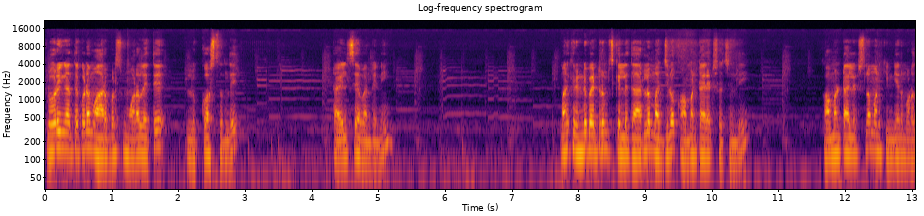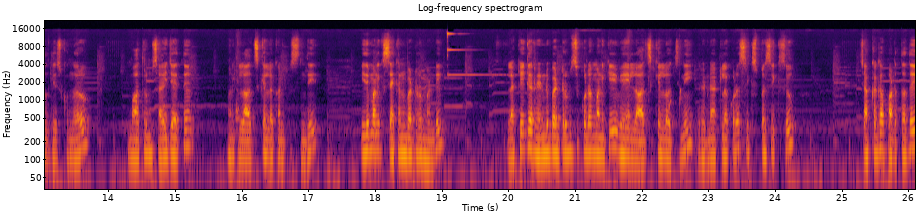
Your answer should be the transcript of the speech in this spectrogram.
ఫ్లోరింగ్ అంతా కూడా మార్బల్స్ మోడల్ అయితే లుక్ వస్తుంది. టైల్స్ ఇవన్నీ మనకి రెండు బెడ్రూమ్స్కి వెళ్ళే దారిలో మధ్యలో కామన్ టాయిలెట్స్ వచ్చింది. కామన్ టాయిలెట్స్లో మనకి ఇండియన్ మోడల్ తీసుకున్నారు. బాత్రూమ్ సైజ్ అయితే మనకి లార్జ్ స్కేల్లో కనిపిస్తుంది. ఇది మనకి సెకండ్ బెడ్రూమ్ అండి. లక్కీగా రెండు బెడ్రూమ్స్ కూడా మనకి వెరీ లార్జ్ స్కేల్లో వచ్చినాయి. రెండట్లో కూడా సిక్స్ బై సిక్స్ చక్కగా పడుతుంది.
